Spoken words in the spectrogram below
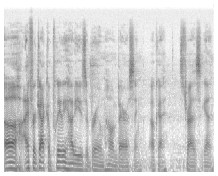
Ugh, I forgot completely how to use a broom. How embarrassing. Okay, let's try this again.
